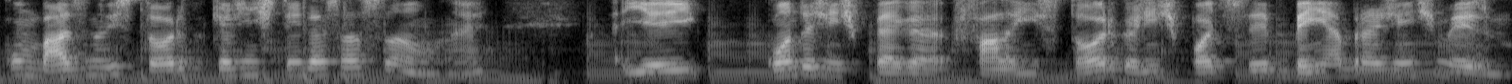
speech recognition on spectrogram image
com base no histórico que a gente tem dessa ação, né? E aí, quando a gente pega, fala em histórico, a gente pode ser bem abrangente mesmo.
